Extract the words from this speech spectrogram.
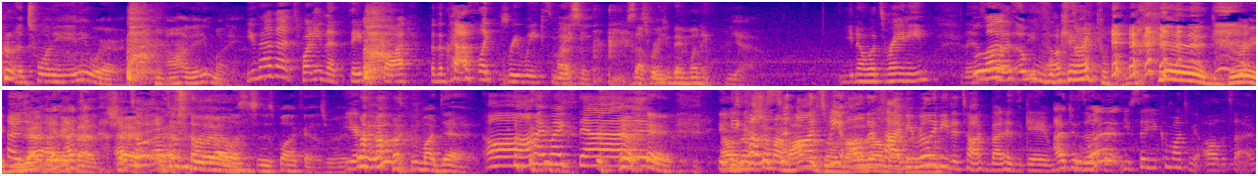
don't have a 20 anywhere. I don't have any money. You've had that twenty in that same spot for the past like three weeks, Mike. Listen, that's stop rainy day money. Yeah. You know what's raining? This Let- pussy. oh, can sorry. Good grief. I Yeah, know. I, I, I, that I told, I told you my dad Hello. listens to this podcast, right? You're who? my dad. Oh, hi, Mike's dad. okay. He I was gonna comes show to, on this to me one, all the time. You really need to talk about his game. I do Is it- what? You said you come on to me all the time.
